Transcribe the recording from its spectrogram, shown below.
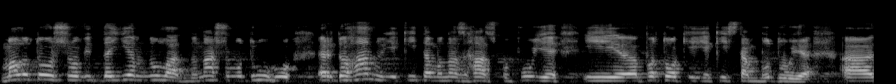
Мало того, що віддаємо, ну ладно, нашому другу Ердогану, який там у нас газ купує і е, потоки якісь там будує. А,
